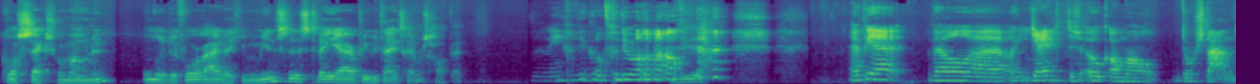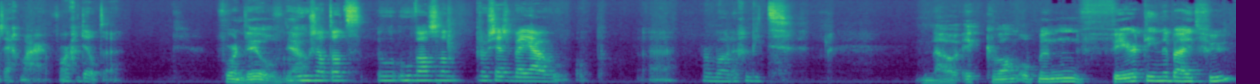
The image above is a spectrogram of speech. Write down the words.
cross-sex hormonen. Onder de voorwaarde dat je minstens twee jaar puberteitsremmers gehad hebt. Een ingewikkeld gedoe allemaal. Ja. Heb je wel, eh, jij hebt het dus ook allemaal doorstaan, zeg maar, voor een gedeelte. Voor een deel, ja. Hoe, zat dat, hoe, hoe was dat proces bij jou op eh, hormonengebied? Nou, ik kwam op mijn veertiende bij het VU.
